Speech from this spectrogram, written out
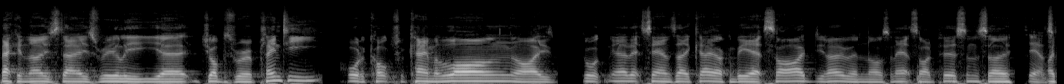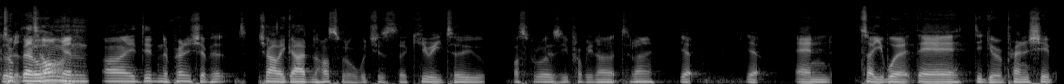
back in those days, really uh, jobs were aplenty. Horticulture came along. I thought, yeah, that sounds okay. I can be outside, you know, and I was an outside person, so Sounds I took that along and I did an apprenticeship at Charlie Gairdner Hospital, which is the QE2 hospital, as you probably know it today. Yep, yep. And so you worked there, did your apprenticeship,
